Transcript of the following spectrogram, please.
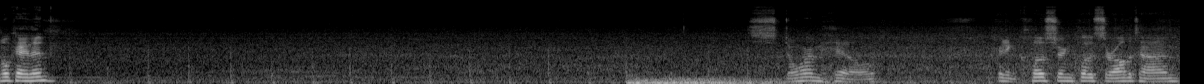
Okay then. Getting closer and closer all the time.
